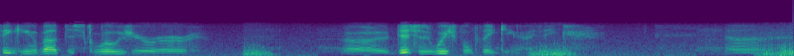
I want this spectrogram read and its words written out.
thinking about disclosure are. Uh, this is wishful thinking. I think. Uh,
